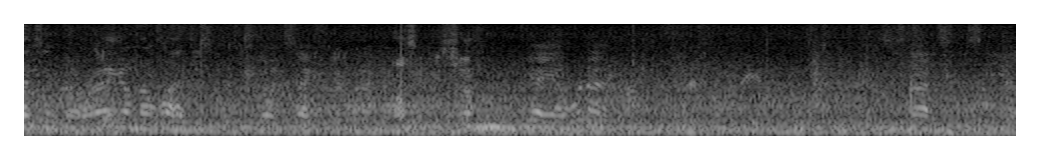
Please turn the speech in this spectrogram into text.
We're watching though, right? I'm not watching. We're just going second here. We're not going- just shuffle. Yeah, yeah, we're not. This is not a steal.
